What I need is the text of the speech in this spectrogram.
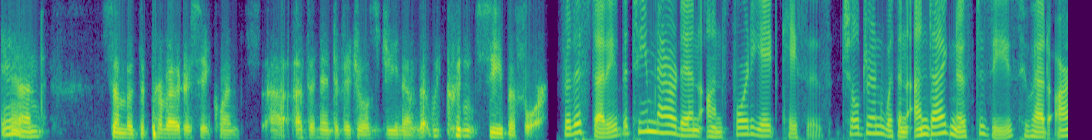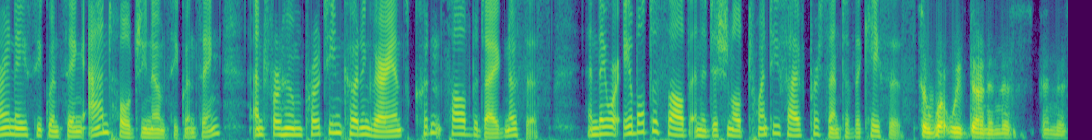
and some of the promoter sequence uh, of an individual's genome that we couldn't see before. For this study, the team narrowed in on 48 cases children with an undiagnosed disease who had RNA sequencing and whole genome sequencing, and for whom protein coding variants couldn't solve the diagnosis. And they were able to solve an additional 25% of the cases. So, what we've done in this, in this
